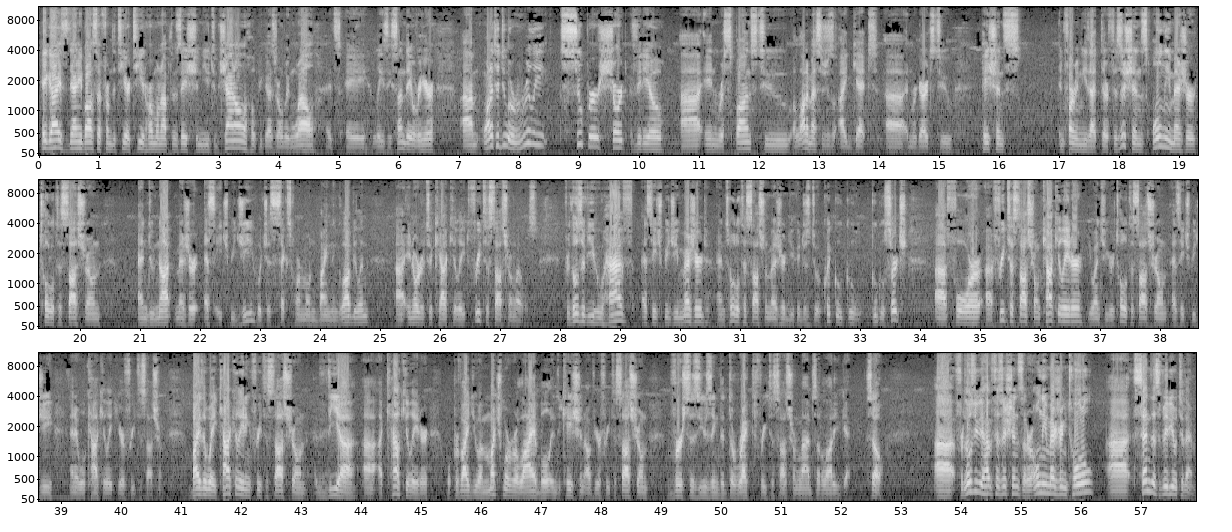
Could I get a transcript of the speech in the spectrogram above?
Hey guys, Danny Bossa from the TRT and Hormone Optimization YouTube channel. Hope you guys are all doing well. It's a lazy Sunday over here. Um, wanted to do a really super short video uh, in response to a lot of messages I get uh, in regards to patients informing me that their physicians only measure total testosterone and do not measure SHBG, which is sex hormone binding globulin, uh, in order to calculate free testosterone levels. For those of you who have SHBG measured and total testosterone measured, you can just do a quick Google, Google search uh, for a free testosterone calculator. You enter your total testosterone, SHBG, and it will calculate your free testosterone. By the way, calculating free testosterone via uh, a calculator will provide you a much more reliable indication of your free testosterone versus using the direct free testosterone labs that a lot of you get. So, uh, for those of you who have physicians that are only measuring total, uh, send this video to them.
